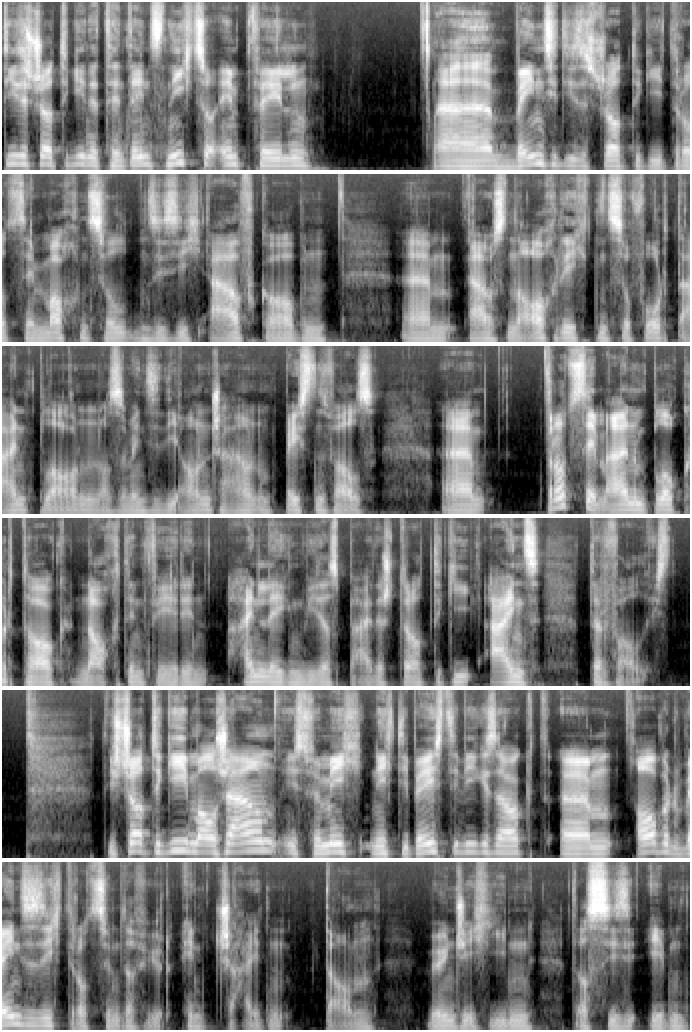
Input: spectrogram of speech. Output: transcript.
diese Strategie in der Tendenz nicht zu empfehlen. Äh, wenn Sie diese Strategie trotzdem machen, sollten Sie sich Aufgaben ähm, aus Nachrichten sofort einplanen. Also wenn Sie die anschauen und bestenfalls ähm, trotzdem einen Blockertag nach den Ferien einlegen, wie das bei der Strategie 1 der Fall ist. Die Strategie mal schauen ist für mich nicht die beste, wie gesagt, ähm, aber wenn Sie sich trotzdem dafür entscheiden, dann wünsche ich Ihnen, dass Sie eben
